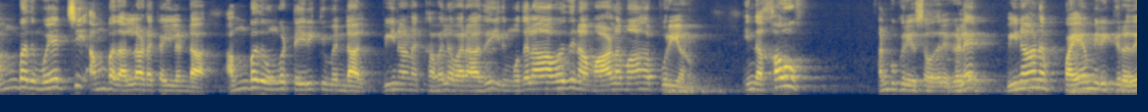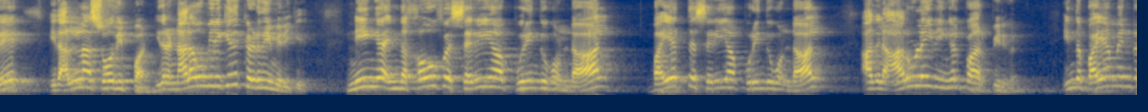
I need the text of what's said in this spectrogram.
ஐம்பது முயற்சி ஐம்பது அல்லாட கையிலண்டா. ஐம்பது உங்கள்கிட்ட இருக்கும் என்றால் வீணான கவலை வராது. இது முதலாவது நாம் ஆழமாக புரியணும். இந்த ஹவுஃப் அன்புக்குரிய சோதரிகளே வீணான பயம் இருக்கிறது. இது அல்லாஹ் சோதிப்பான். இதில் நலவும் இருக்குது கெடுதியும் இருக்குது. நீங்க இந்த ஹவுஃபை சரியா புரிந்து கொண்டால் பயத்தை சரியாக புரிந்து கொண்டால் அதில் அருளை நீங்கள் பார்ப்பீர்கள். இந்த பயம் என்ற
